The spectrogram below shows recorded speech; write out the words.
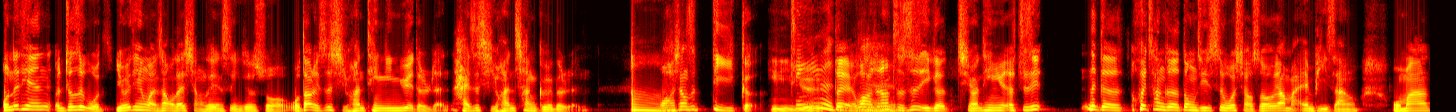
我那天就是我有一天晚上我在想这件事情，就是说我到底是喜欢听音乐的人，还是喜欢唱歌的人？嗯，我好像是第一个听音乐，对，我好像只是一个喜欢听音乐，只是那个会唱歌的动机是我小时候要买 M P 三我妈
